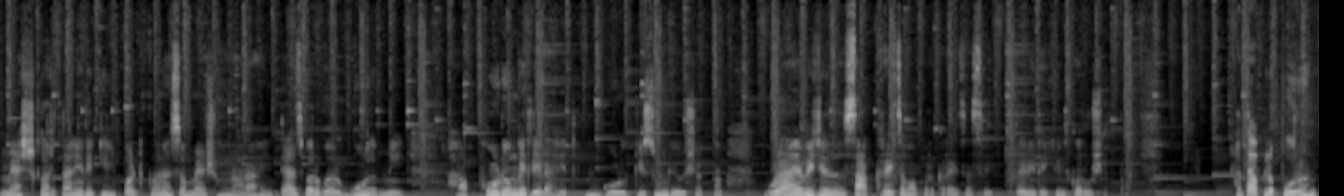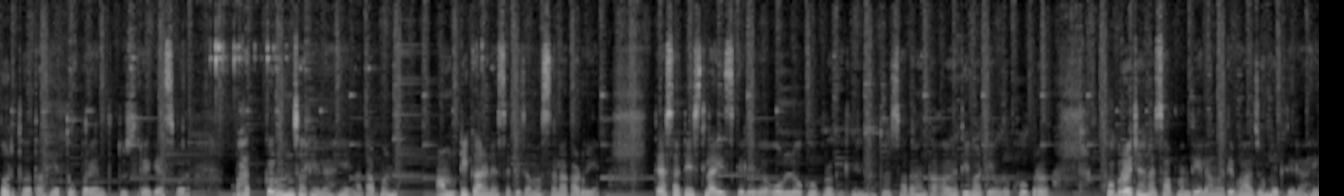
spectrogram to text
मॅश करताना देखील पटकन असं मॅश होणार आहे. त्याचबरोबर गूळ मी हा फोडून घेतलेला आहे. तुम्ही गूळ किसून घेऊ शकता. गुळाऐवजी जर साखरेचा वापर करायचा असेल तरी देखील करू शकता. आता आपलं पुरण परतवत आहे. तोपर्यंत दुसऱ्या गॅसवर भात करून झालेला आहे. आता आपण आमटी करण्यासाठीचा मसाला काढूया. त्यासाठी स्लाईस केलेलं ओलं खोबरं घेतलेलं होतं. साधारणतः अर्धी वाटी एवढं खोबरं खोबरं छान असं आपण तेलामध्ये भाजून घेतलेलं आहे.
